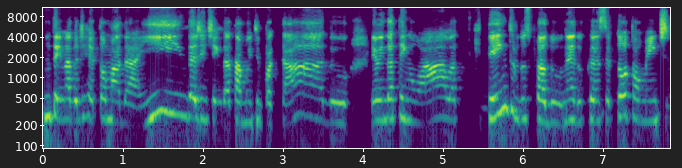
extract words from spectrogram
não tem nada de retomada ainda, a gente ainda está muito impactado, eu ainda tenho ala dentro do, né, do câncer totalmente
